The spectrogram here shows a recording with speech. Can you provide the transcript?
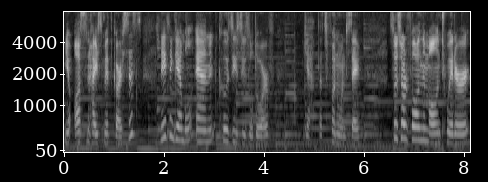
You know, Austin Highsmith Garces, Nathan Gamble, and Cozi Zuehlsdorff. Yeah, that's a fun one to say. So I started following them all on Twitter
